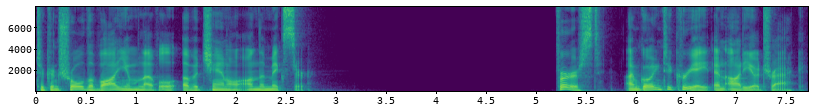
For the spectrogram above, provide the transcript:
to control the volume level of a channel on the mixer. First, I'm going to create an audio track.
